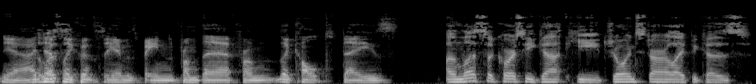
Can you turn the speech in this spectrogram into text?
Yeah, I Unless- definitely couldn't see him as being from there, from the cult days. Unless, of course, he got he joined Starlight because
